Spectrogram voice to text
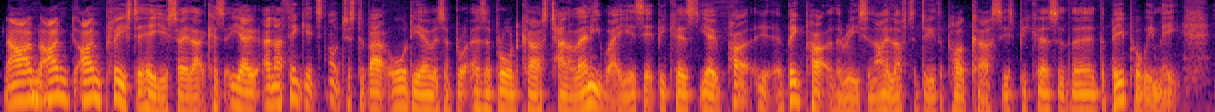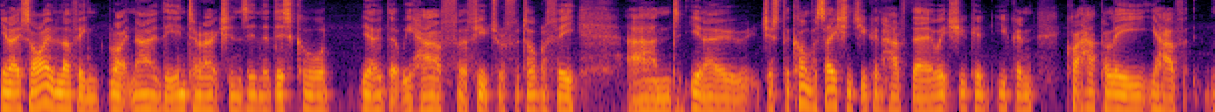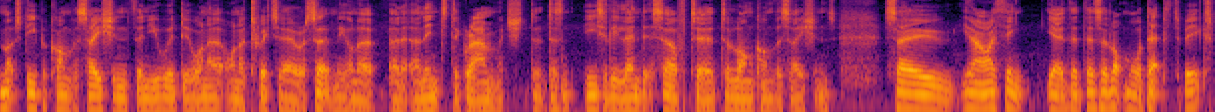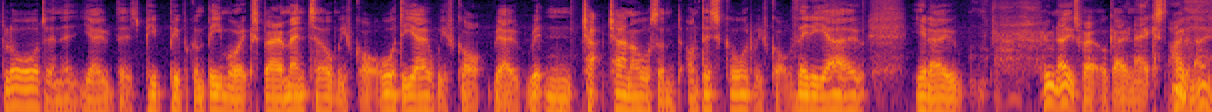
No, I'm I'm I'm pleased to hear you say that because you know, and I think it's not just about audio as a as a broadcast channel anyway, is it? Because you know, part, a big part of the reason I love to do the podcast is because of the the people we meet. You know, so I'm loving right now the interactions in the Discord. You know that we have for future of photography, and you know just the conversations you can have there, which you could you can quite happily you have much deeper conversations than you would do on a on a Twitter or certainly on a an, an Instagram, which doesn't easily lend itself to to long conversations. So you know, I think yeah, that there's a lot more depth to be explored, and uh, you know, there's people people can be more experimental. We've got audio, we've got you know written chat channels and on Discord, we've got video. You know, who knows where it'll go next? I don't know.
